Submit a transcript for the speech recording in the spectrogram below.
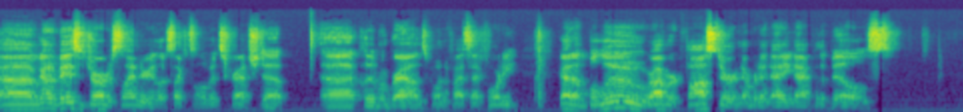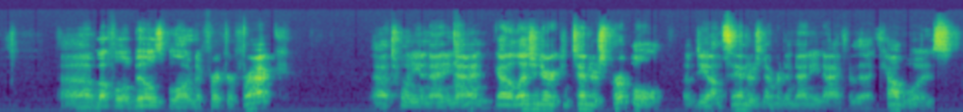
Uh, we've got a base of Jarvis Landry. It looks like it's a little bit scratched up. Uh, Cleveland Browns going to five side 40. Got a blue Robert Foster, number to 99 for the Bills. Uh, Buffalo Bills belong to Fricker Frack. Uh, 20 and 99. Got a legendary contenders purple of Deion Sanders, number to 99 for the Cowboys.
